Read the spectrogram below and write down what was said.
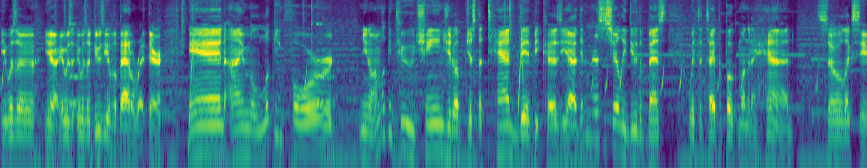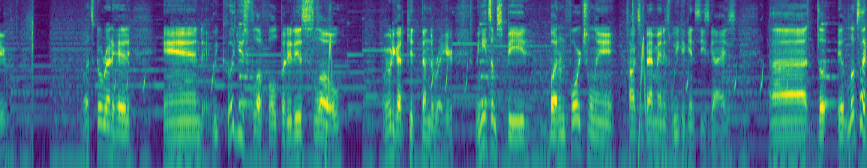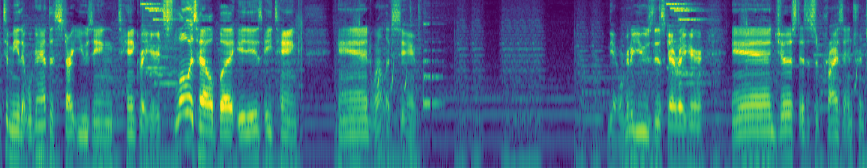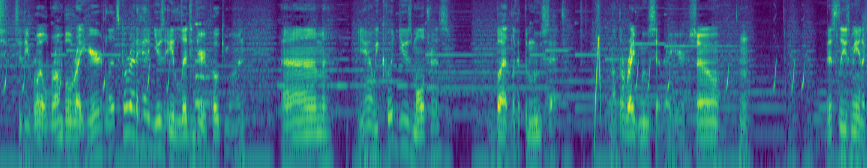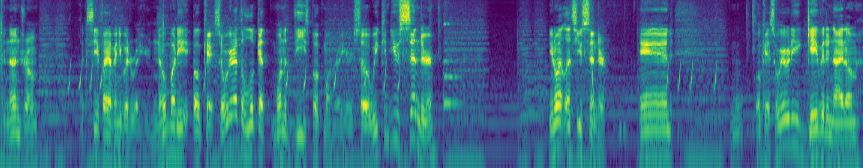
It was a, yeah, it was, it was a doozy of a battle right there. And I'm looking for, you know, I'm looking to change it up just a tad bit because, yeah, I didn't necessarily do the best with the type of Pokemon that I had. So, let's see. Let's go right ahead. And we could use Fluffbolt, but it is slow. We already got Kid Thunder right here. We need some speed, but unfortunately, Toxic Batman is weak against these guys. Uh, the, it looks like to me that we're going to have to start using Tank right here. It's slow as hell, but it is a tank. And, well, let's see. Yeah, we're going to use this guy right here. And just as a surprise entrant to the Royal Rumble right here, let's go right ahead and use a legendary Pokemon. Um, yeah, we could use Moltres, but look at the moveset. Not the right moveset right here. So, hmm. This leaves me in a conundrum. Let's see if I have anybody right here. Nobody. Okay, so we're going to have to look at one of these Pokemon right here. So we can use Cinder. You know what? Let's use Cinder. And, okay, so we already gave it an item.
